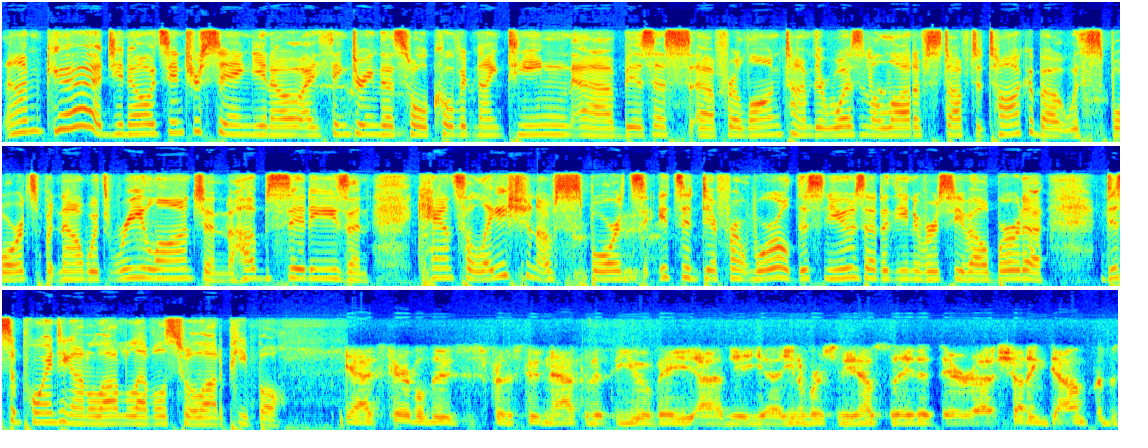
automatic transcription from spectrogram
I'm good. You know, it's interesting. You know, I think during this whole COVID 19 uh, business uh, for a long time, there wasn't a lot of stuff to talk about with sports. But now with relaunch and hub cities and cancellation of sports, it's a different world. This news out of the University of Alberta, disappointing on a lot of levels to a lot of people. Yeah, it's terrible news for the student athlete at the U of A. Uh, the uh, university announced today that they're uh, shutting down for the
